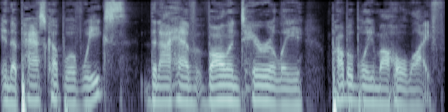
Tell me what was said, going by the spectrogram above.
in the past couple of weeks than I have voluntarily probably my whole life.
